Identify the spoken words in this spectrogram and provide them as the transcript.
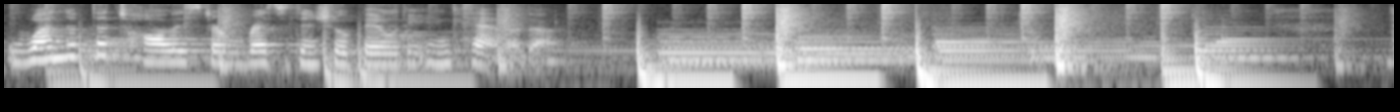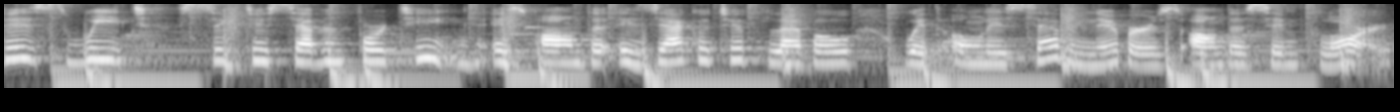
one of the tallest residential buildings in Canada. This suite 6714 is on the executive level with only 7 neighbors on the same floor,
